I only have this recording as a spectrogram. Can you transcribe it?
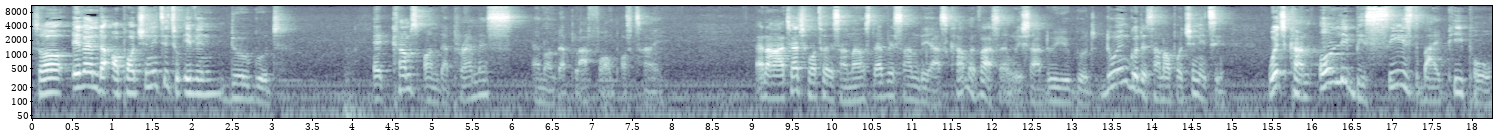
So, even the opportunity to even do good, it comes on the premise and on the platform of time. And our church motto is announced every Sunday as Come with us and we shall do you good. Doing good is an opportunity which can only be seized by people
